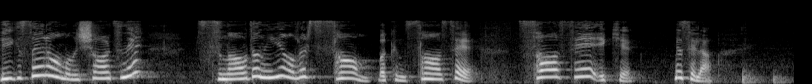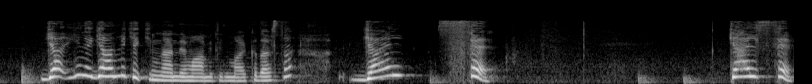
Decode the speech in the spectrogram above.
bilgisayar almanın şartı ne? Sınavdan iyi alırsam, bakın sase, sase eki. Mesela gel, yine gelmek ekinden devam edelim arkadaşlar. Gelse, gelse.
